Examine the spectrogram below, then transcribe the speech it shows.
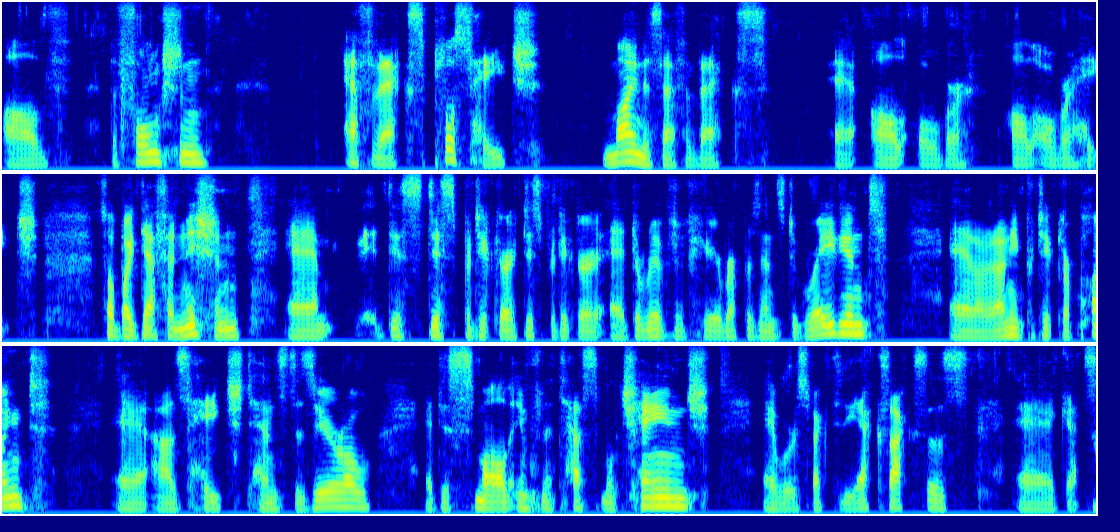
of the function f of x plus h minus f of x uh, all over all over h. So by definition, um, this this particular this particular uh, derivative here represents the gradient uh, at any particular point uh, as h tends to zero. This small infinitesimal change uh, with respect to the x-axis uh, gets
